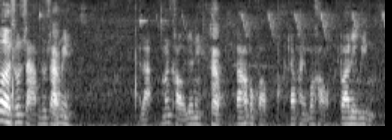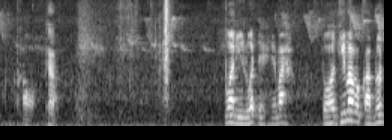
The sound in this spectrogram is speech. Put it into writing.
เออศูนย์สามศูนย์สามนี่นั่น ละมันเข่าอยู่นี่ครับ ถ้าเขาประกอบจำให้บ่เข่าตัวเรียกวิ่งเข่าครับว่านี่รถเนี่ยเห็นปะตัวที่มาประกอบรถ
